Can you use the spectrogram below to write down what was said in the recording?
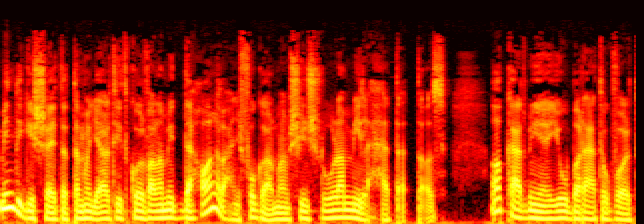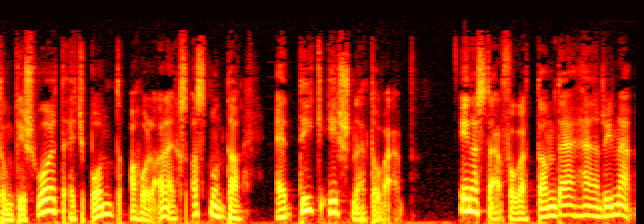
Mindig is sejtettem, hogy eltitkol valamit, de halvány fogalmam sincs róla, mi lehetett az. Akármilyen jó barátok voltunk is, volt egy pont, ahol Alex azt mondta, eddig és ne tovább. Én ezt elfogadtam, de Henry nem.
